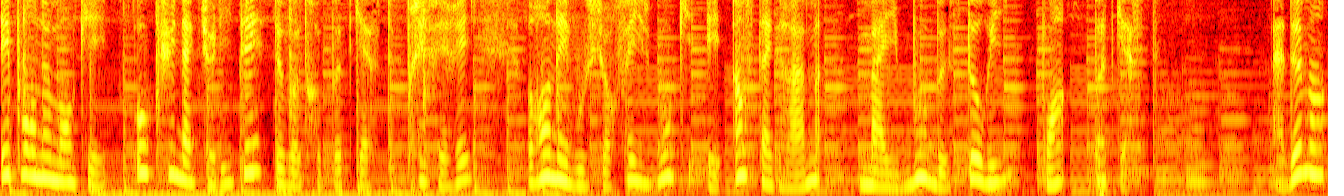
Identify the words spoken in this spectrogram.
Et pour ne manquer aucune actualité de votre podcast préféré, rendez-vous sur Facebook et Instagram myboobstory.podcast. À demain!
